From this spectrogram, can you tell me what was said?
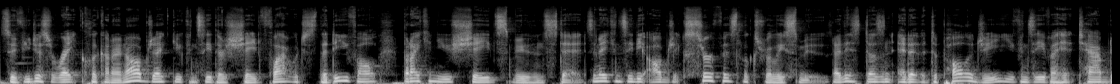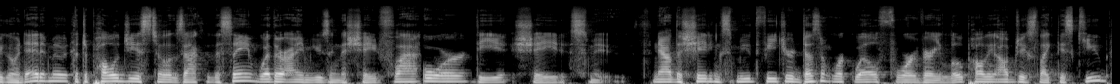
So if you just right click on an object, you can see there's shade flat, which is the default, but I can use shade smooth instead. So now you can see the object surface looks really smooth. Now this doesn't edit the topology. You can see if I hit tab to go into edit mode, the topology is still exactly the same, whether I am using the shade flat or the shade smooth. Now the shading smooth feature doesn't work well for very low poly objects like this cube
